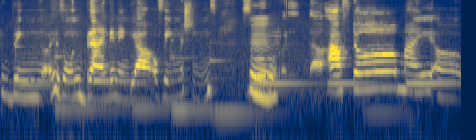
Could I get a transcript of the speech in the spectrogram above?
to bring his own brand in India of weighing machines. So uh, after my uh,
